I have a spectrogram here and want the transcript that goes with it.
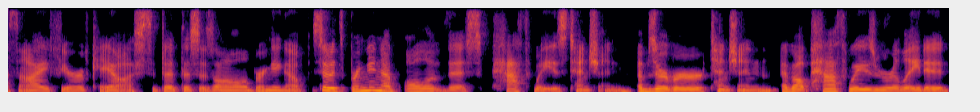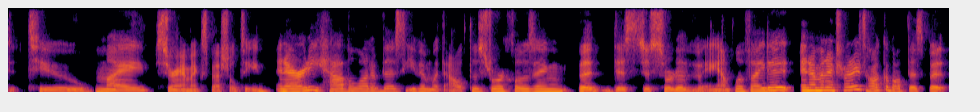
SI fear of chaos that this is all bringing up. So it's bringing up all of this pathways tension, observer tension about pathways related to my ceramic specialty. And I already have a lot of this even without the store closing but this just sort of amplified it. And I'm going to try to talk about this, but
